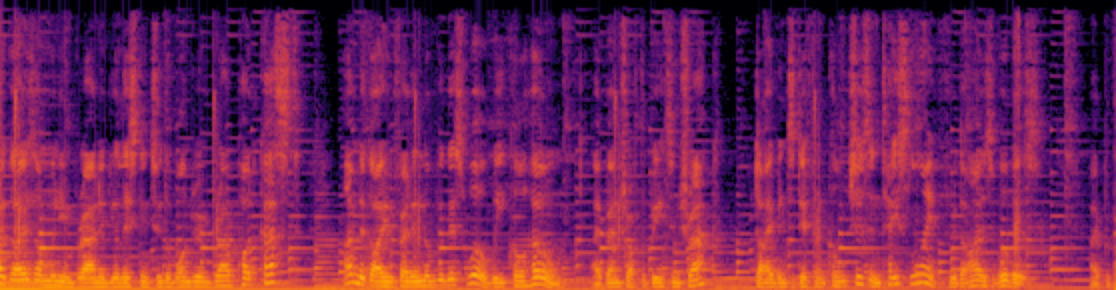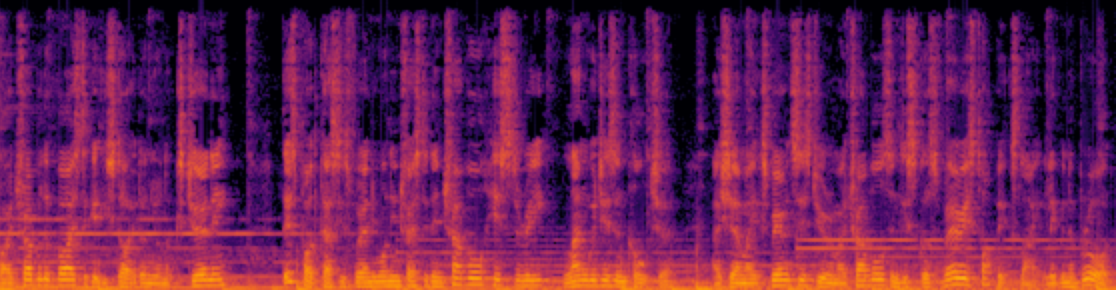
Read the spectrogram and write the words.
Hi guys, I'm William Brown and you're listening to the Wandering Brown podcast. I'm the guy who fell in love with this world we call home. I venture off the beaten track, dive into different cultures and taste life through the eyes of others. I provide travel advice to get you started on your next journey. This podcast is for anyone interested in travel, history, languages and culture. I share my experiences during my travels and discuss various topics like living abroad,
